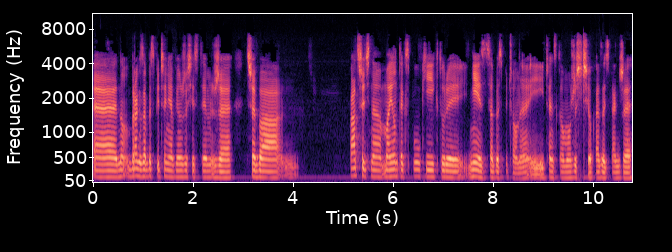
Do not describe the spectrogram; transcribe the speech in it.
E, no, brak zabezpieczenia wiąże się z tym, że trzeba patrzeć na majątek spółki, który nie jest zabezpieczony i często może się okazać tak, że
